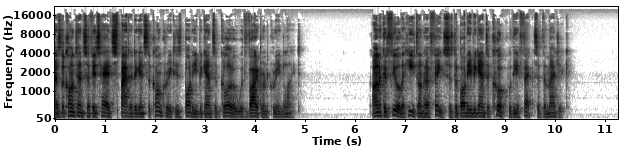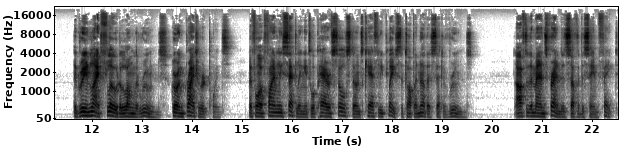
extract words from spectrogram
As the contents of his head spattered against the concrete, his body began to glow with vibrant green light. Anna could feel the heat on her face as the body began to cook with the effects of the magic. The green light flowed along the runes, growing brighter at points, before finally settling into a pair of soul stones carefully placed atop another set of runes. After the man's friend had suffered the same fate,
